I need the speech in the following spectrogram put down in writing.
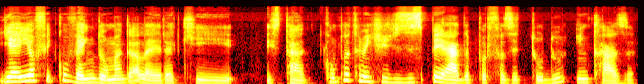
E aí eu fico vendo uma galera que está completamente desesperada por fazer tudo em casa.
